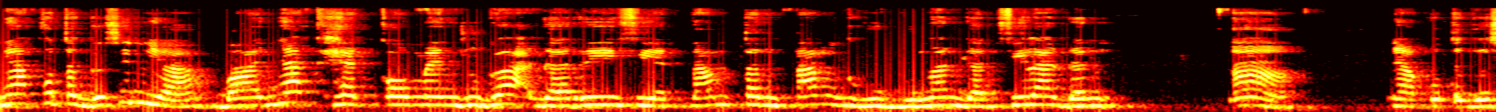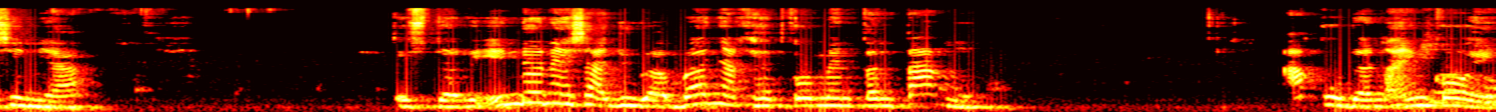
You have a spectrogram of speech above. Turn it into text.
ini aku tegesin ya banyak head comment juga dari Vietnam tentang hubungan dan villa dan ah ini aku tegesin ya terus dari Indonesia juga banyak head comment tentang aku dan Ainkoy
